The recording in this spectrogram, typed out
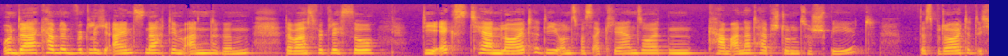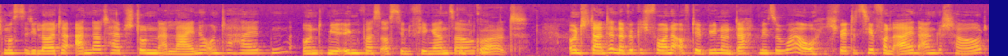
Und da kam dann wirklich eins nach dem anderen. Da war es wirklich so, die externen Leute, die uns was erklären sollten, kamen anderthalb Stunden zu spät. Das bedeutet, ich musste die Leute anderthalb Stunden alleine unterhalten und mir irgendwas aus den Fingern oh saugen. Oh Gott. Und stand dann da wirklich vorne auf der Bühne und dachte mir so, wow, ich werde jetzt hier von allen angeschaut,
